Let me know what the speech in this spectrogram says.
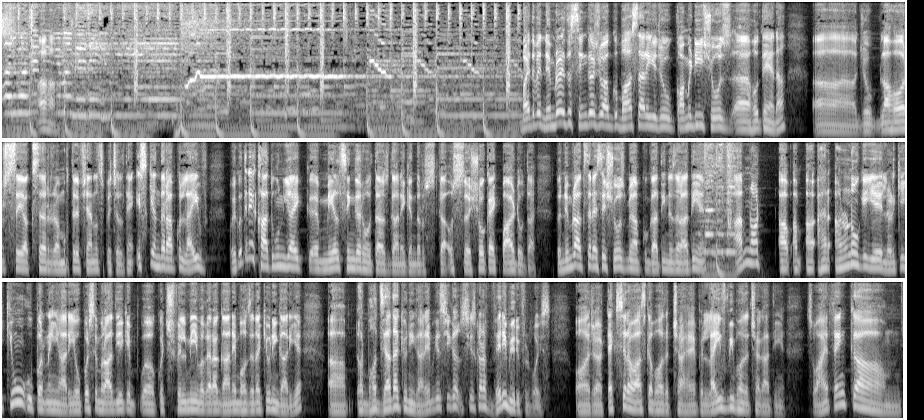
by the way Nimra is the singer जो आपको बहुत सारे ये जो कॉमेडी शोज़ होते हैं ना जो लाहौर से अक्सर मुख्तलिफ़ चैनल्स पे चलते हैं, इसके अंदर आपको लाइव वो एक एक खातून या एक मेल सिंगर होता है उस गाने के अंदर, उसका, उस शो का एक पार्ट होता है। तो निम्रा, अक्सर ऐसे शोज़ में आपको गाती नज़र आती हैं। आई एम नॉट नो कि ये लड़की क्यों ऊपर नहीं आ रही है, ऊपर से मुराद ये कि कुछ फिल्मी वगैरह गाने बहुत ज़्यादा क्यों नहीं गा रही है? और बहुत ज़्यादा क्यों नहीं गा रही है? बिकॉज़ वेरी ब्यूटीफुल वॉइस और टेक्सचर आवाज़ का बहुत अच्छा है, फिर लाइव भी बहुत अच्छा गाती हैं। So I think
